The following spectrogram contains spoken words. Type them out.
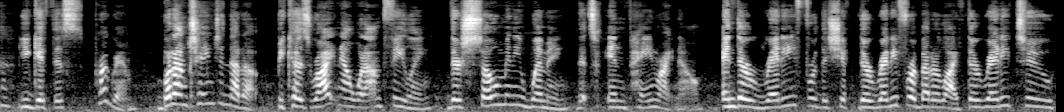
you get this program. But I'm changing that up because right now what I'm feeling, there's so many women that's in pain right now and they're ready for the shift. They're ready for a better life. They're ready to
